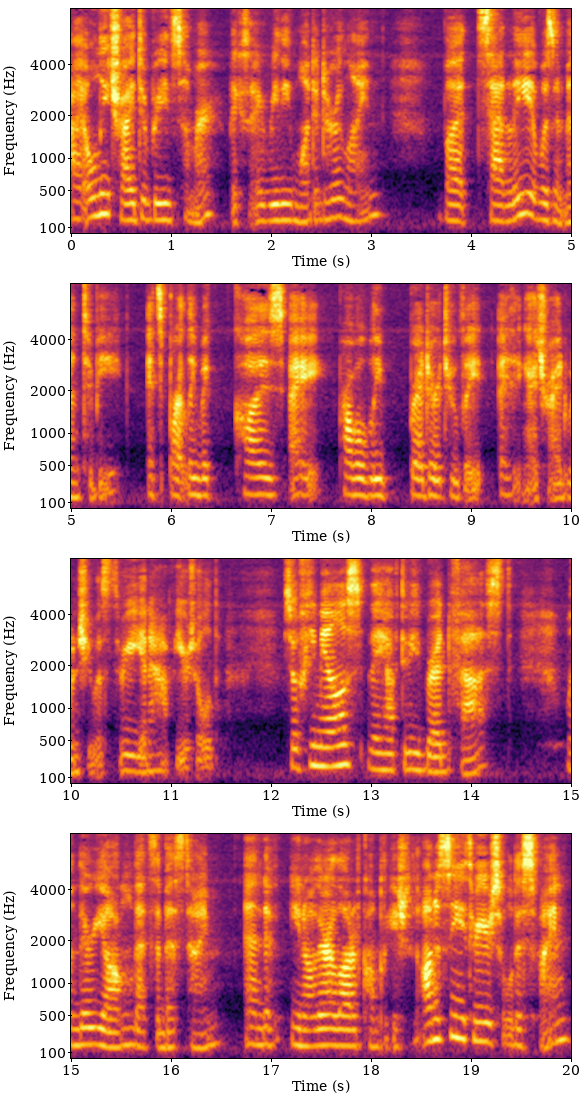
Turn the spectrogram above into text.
I only tried to breed Summer because I really wanted her line, but sadly it wasn't meant to be. it's partly because I probably bred her too late. I think I tried when she was three and a half years old. So females, they have to be bred fast. When they're young, that's the best time. And if you know, there are a lot of complications. Honestly, three years old is fine.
